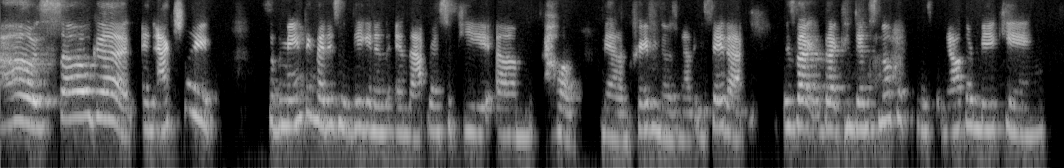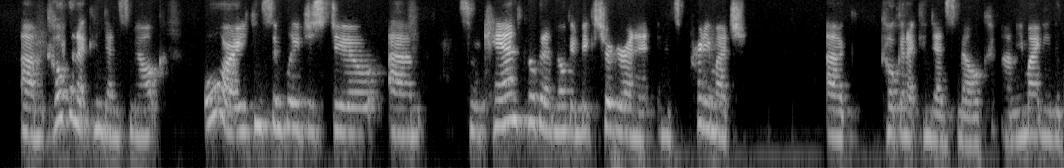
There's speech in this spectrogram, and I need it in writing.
Oh, it's so good. And actually, so the main thing that isn't vegan in, in that recipe, um, oh man, I'm craving those now that you say that, is that that condensed milk. But Now they're making um, coconut condensed milk, or you can simply just do um, some canned coconut milk and mix sugar in it, and it's pretty much uh, coconut condensed milk. Um, you might need to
